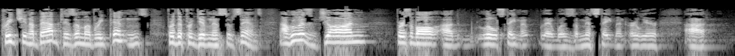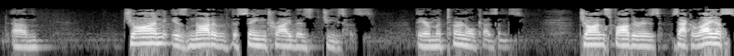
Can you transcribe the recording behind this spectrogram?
preaching a baptism of repentance for the forgiveness of sins. Now, who is John? First of all, a little statement that was a misstatement earlier. Uh, um, John is not of the same tribe as Jesus. They are maternal cousins. John's father is Zacharias.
